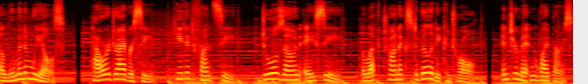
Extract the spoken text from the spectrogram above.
aluminum wheels, power driver seat, heated front seat, dual zone AC, electronic stability control, intermittent wipers.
